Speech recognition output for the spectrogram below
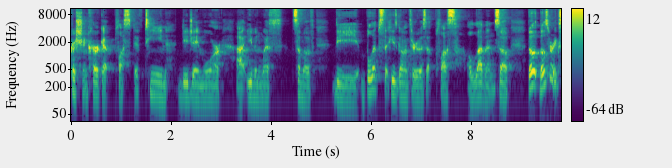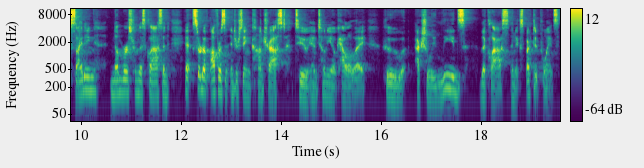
Christian Kirk at plus 15, DJ Moore, uh, even with some of the blips that he's gone through, is at plus 11. So th- those are exciting numbers from this class, and it sort of offers an interesting contrast to Antonio Callaway, who actually leads the class in expected points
